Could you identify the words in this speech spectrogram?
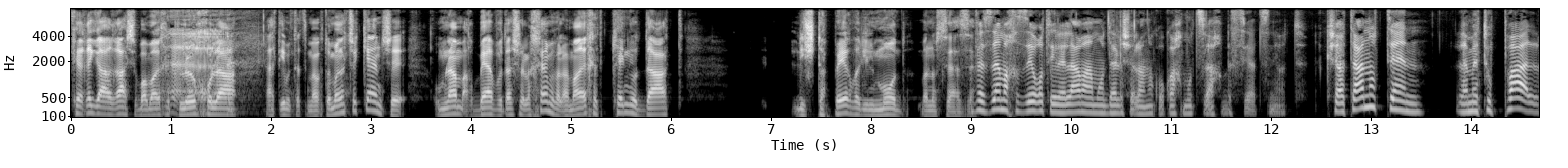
כרגע הרע שבו המערכת לא יכולה להתאים את עצמה. ואת אומרת שכן, שאומנם הרבה עבודה שלכם, אבל המערכת כן יודעת להשתפר וללמוד בנושא הזה. וזה מחזיר אותי ללמה המודל שלנו כל כך מוצלח בשיא הצניעות. כשאתה נותן למטופל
